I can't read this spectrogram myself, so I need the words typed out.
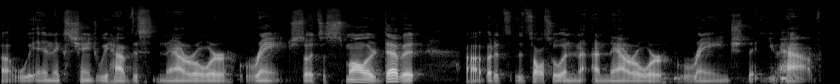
uh, in exchange we have this narrower range. So it's a smaller debit, uh, but it's it's also a, a narrower range that you have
